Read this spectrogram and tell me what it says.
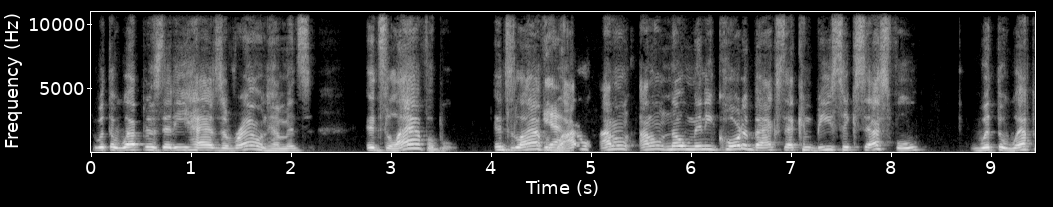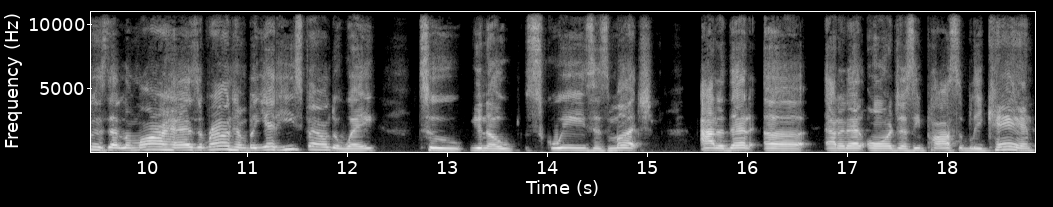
with the weapons that he has around him? It's it's laughable it's laughable. Yeah. I don't I don't I don't know many quarterbacks that can be successful with the weapons that Lamar has around him, but yet he's found a way to, you know, squeeze as much out of that uh out of that orange as he possibly can.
